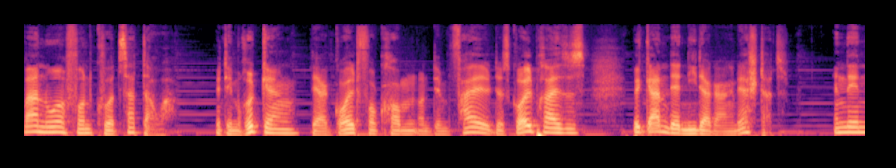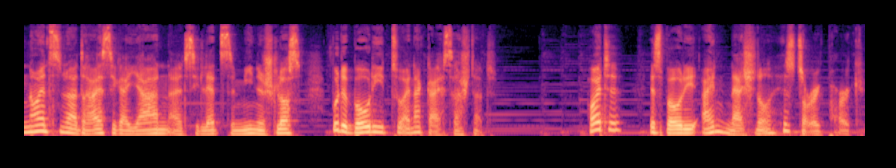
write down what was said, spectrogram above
war nur von kurzer Dauer. Mit dem Rückgang der Goldvorkommen und dem Fall des Goldpreises begann der Niedergang der Stadt. In den 1930er Jahren, als die letzte Mine schloss, wurde Bodie zu einer Geisterstadt. Heute ist Bodie ein National Historic Park.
